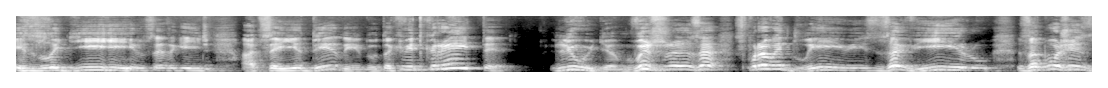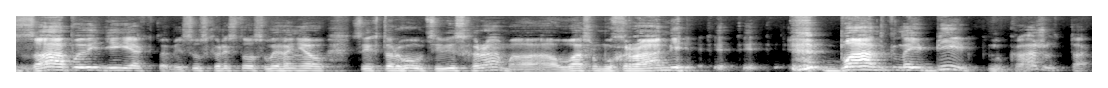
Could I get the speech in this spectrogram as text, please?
і злодії, і все таке інше. А це єдиний. Ну так відкрийте. Людям, ви ж е, за справедливість, за віру, за Божі заповіді, як там Ісус Христос виганяв цих торговців із храму, а у вашому храмі банк найбільш, ну кажуть так,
